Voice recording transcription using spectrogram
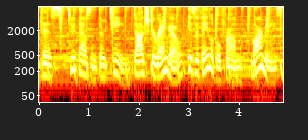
This 2013 Dodge Durango is available from Marmies.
